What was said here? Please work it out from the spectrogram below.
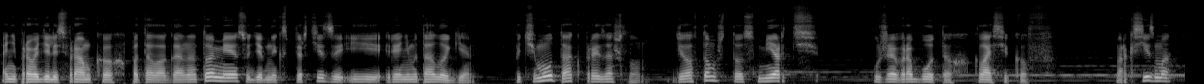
Они проводились в рамках патологоанатомии, судебной экспертизы и реаниматологии. Почему так произошло? Дело в том, что смерть уже в работах классиков марксизма – Э,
